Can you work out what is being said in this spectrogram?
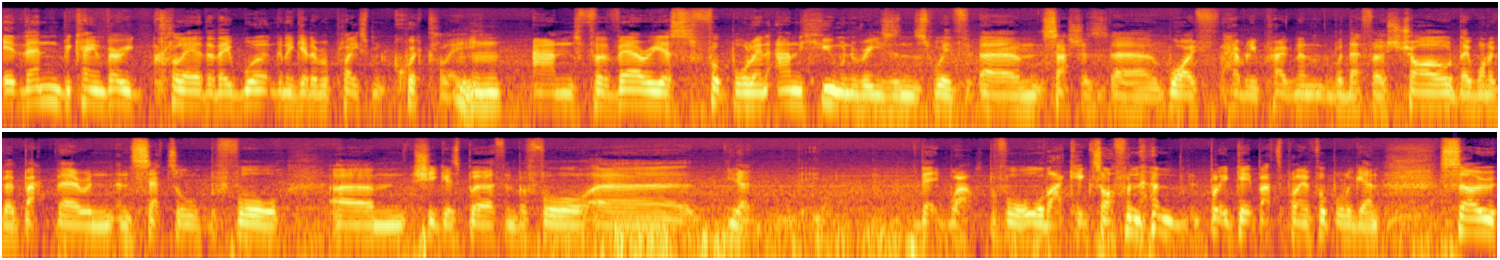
It then became very clear that they weren't going to get a replacement quickly, Mm-hmm. and for various footballing and human reasons, with um, Sasha's uh, wife heavily pregnant with their first child, they want to go back there and, and settle before um, she gives birth and before uh, you know. They, well, before all that kicks off and, and get back to playing football again. So,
